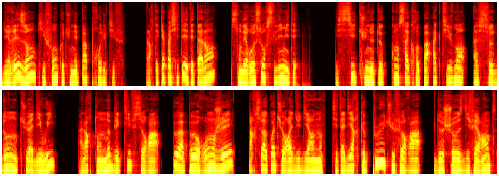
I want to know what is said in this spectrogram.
Les raisons qui font que tu n'es pas productif. Alors tes capacités et tes talents sont des ressources limitées. Et si tu ne te consacres pas activement à ce dont tu as dit oui, alors ton objectif sera peu à peu rongé par ce à quoi tu aurais dû dire non. C'est-à-dire que plus tu feras de choses différentes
